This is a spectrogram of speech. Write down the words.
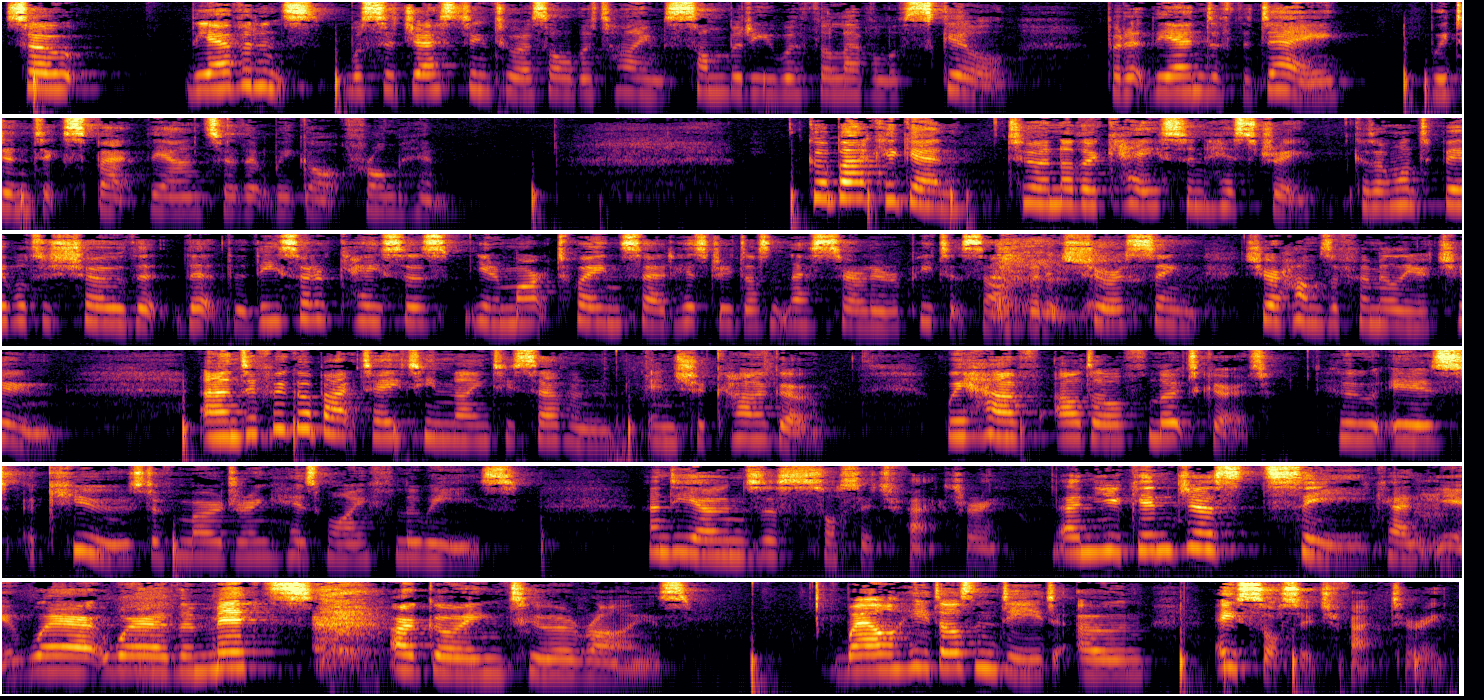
So the evidence was suggesting to us all the time somebody with the level of skill, but at the end of the day, we didn't expect the answer that we got from him. Go back again to another case in history, because I want to be able to show that, that, that, these sort of cases, you know, Mark Twain said history doesn't necessarily repeat itself, but it sure, sing, sure hums a familiar tune. And if we go back to 1897 in Chicago, we have Adolf Luetgert, who is accused of murdering his wife Louise. And he owns a sausage factory. And you can just see, can't you, where, where the myths are going to arise. Well, he does indeed own a sausage factory.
